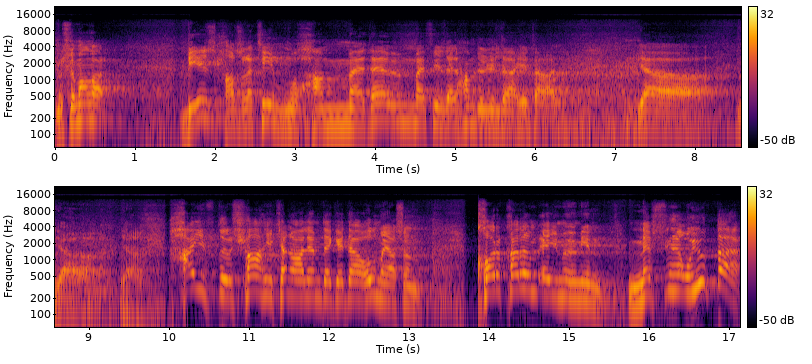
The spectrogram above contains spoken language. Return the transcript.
Müslümanlar biz Hazreti Muhammed'e ümmetiz elhamdülillahi teala. Ya ya ya. Hayıftır şah iken alemde geda olmayasın. Korkarım ey mümin nefsine uyup da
